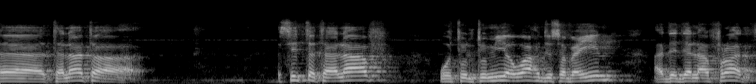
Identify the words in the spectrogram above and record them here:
آه، ثلاثة ستة آلاف وثلاثمية واحد وسبعين. عدد الأفراد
